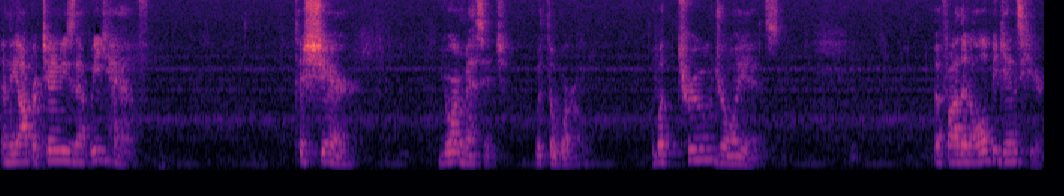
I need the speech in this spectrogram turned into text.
and the opportunities that we have to share your message with the world, what true joy is. But Father, it all begins here.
